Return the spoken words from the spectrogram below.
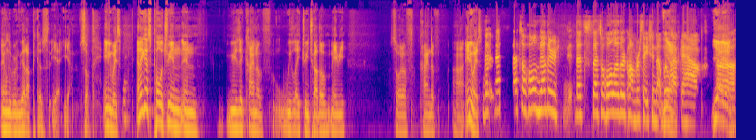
I only bring that up because, yeah, yeah. So anyways, and I guess poetry and, and music kind of relate to each other, maybe sort of, kind of. Uh, anyways, That, that that's a whole nother that's that's a whole other conversation that we'll Yeah. have to have. Yeah, Uh,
